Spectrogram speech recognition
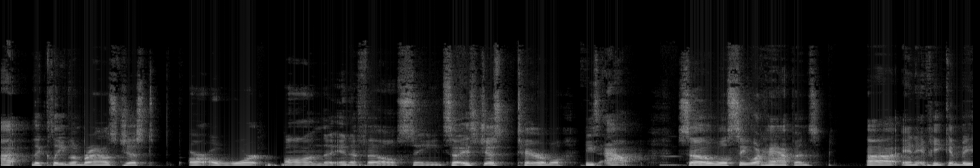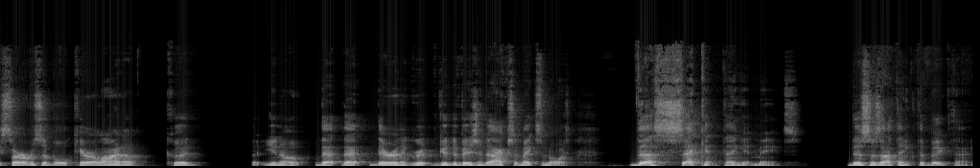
I, the Cleveland Browns just are a wart on the NFL scene. So it's just terrible. He's out. So we'll see what happens. Uh, and if he can be serviceable, Carolina could, you know, that that they're in a good, good division to actually make some noise. The second thing it means, this is, I think, the big thing.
